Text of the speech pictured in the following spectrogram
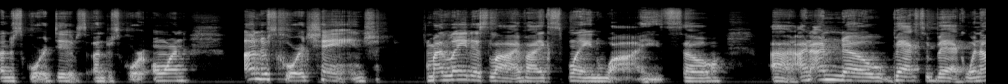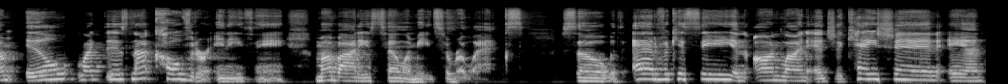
underscore dibs underscore on underscore change. My latest live, I explained why. So Uh, I, I know back to back when I'm ill like this, not COVID or anything, my body is telling me to relax. So with advocacy and online education and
